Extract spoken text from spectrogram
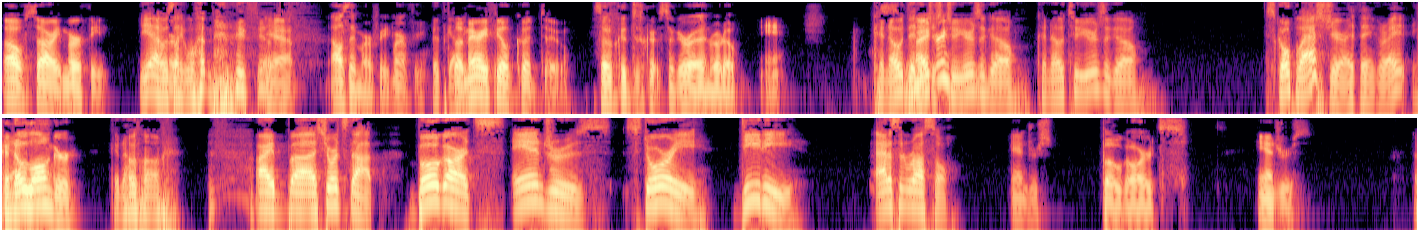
Oh, sorry, Murphy. Yeah, I was like, what Merrifield? Yeah, I'll say Murphy. Murphy. It's got But Merrifield could too. So could Segura and Roto. Cano did I it just two years ago. Cano two years ago. Schoop last year, I think, right? Can no longer. Can no longer. All right, uh, shortstop. Bogaerts, Andrus, Story, Didi, Addison Russell. Andrus. Bogaerts. Andrus.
